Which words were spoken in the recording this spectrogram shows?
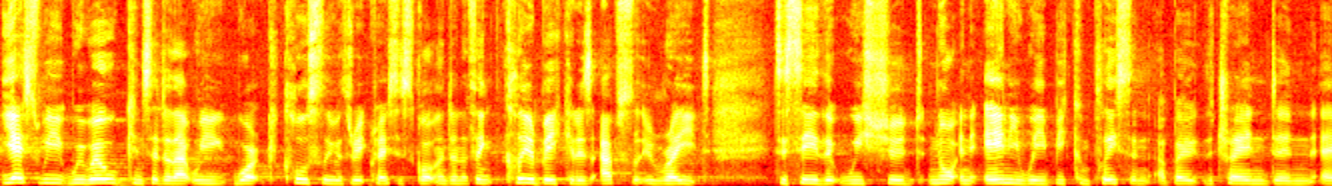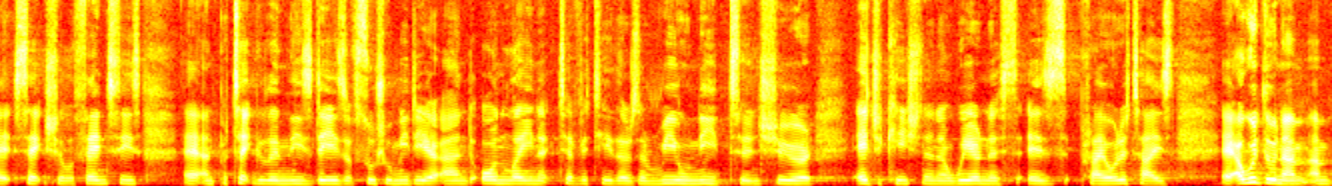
yes, we, we will consider that. We work closely with Rape Crisis Scotland and I think Claire Baker is absolutely right to say that we should not in any way be complacent about the trend in uh, sexual offences uh, and particularly in these days of social media and online activity there's a real need to ensure education and awareness is prioritised. Uh, I would though, and I'm, I'm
